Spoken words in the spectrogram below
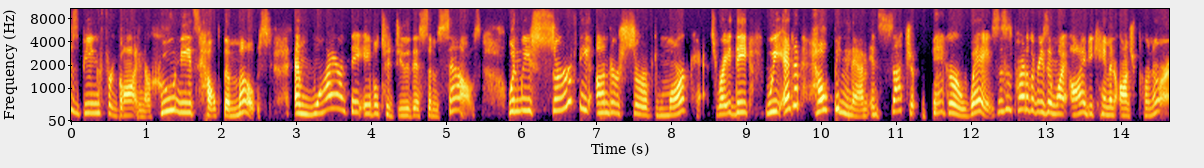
is being forgotten or who needs help the most and why aren't they able to do this themselves? When we serve the underserved markets right they we end up helping them in such bigger ways. This is part of the reason why i became an entrepreneur.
